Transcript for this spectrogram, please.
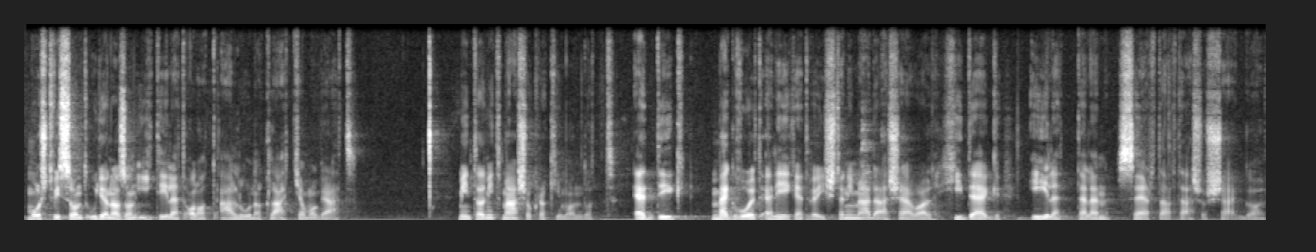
Most viszont ugyanazon ítélet alatt állónak látja magát. mint amit másokra kimondott. Eddig meg volt elégedve Isten imádásával, hideg, élettelen szertartásossággal.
